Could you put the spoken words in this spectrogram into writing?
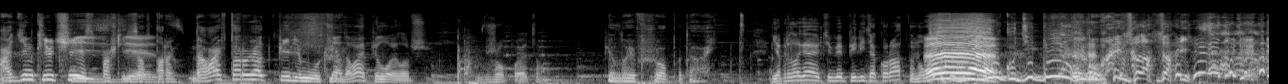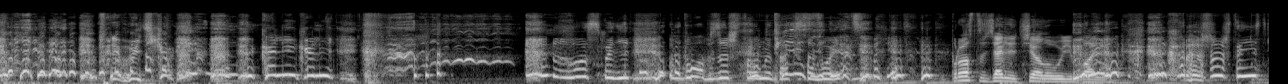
Один ключ есть, пошли за вторым. Давай вторую отпилим лучше. Да, давай пилой лучше. В жопу это. Пилой в жопу давай. Я предлагаю тебе пилить аккуратно, но... Э! Руку, дебил! Ой, да, да, Привычка. Кали, кали. Господи, Боб, за что мы так с тобой? Просто взяли чела уебали. Хорошо, что есть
